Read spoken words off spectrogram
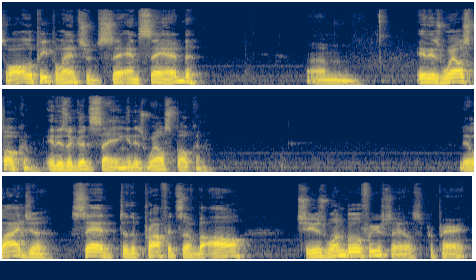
So all the people answered and said, um, It is well spoken. It is a good saying. It is well spoken. Elijah said to the prophets of Baal, Choose one bull for yourselves, prepare it.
